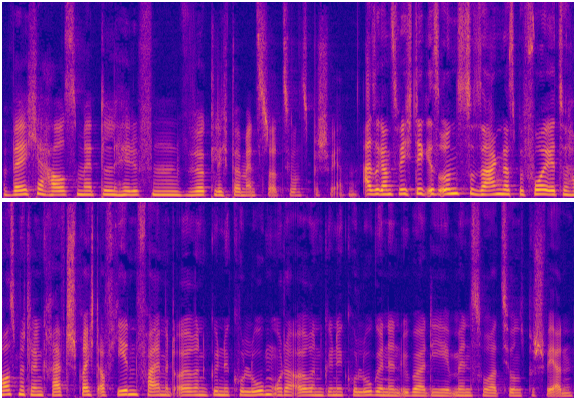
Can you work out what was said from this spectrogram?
Welche Hausmittel helfen wirklich bei Menstruationsbeschwerden? Also ganz wichtig ist uns zu sagen, dass bevor ihr zu Hausmitteln greift, sprecht auf jeden Fall mit euren Gynäkologen oder euren Gynäkologinnen über die Menstruationsbeschwerden.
